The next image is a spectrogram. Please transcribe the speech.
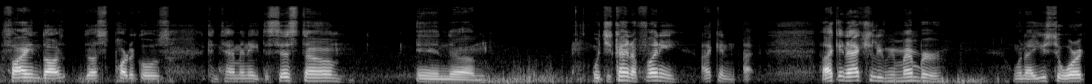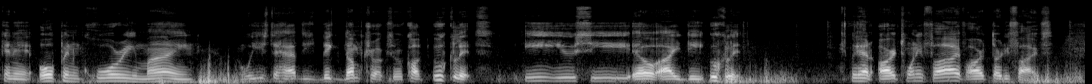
fine dust particles contaminate the system, and um, which is kind of funny. I can I, I can actually remember when I used to work in an open quarry mine. We used to have these big dump trucks. They were called Euclids. E U C L I D. Euclid we had R25, R35s.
